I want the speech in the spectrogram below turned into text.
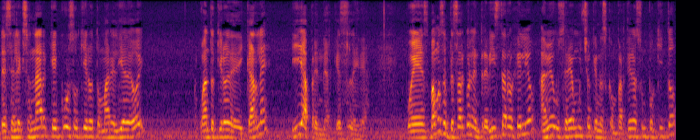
de seleccionar qué curso quiero tomar el día de hoy, cuánto quiero dedicarle y aprender, que esa es la idea. Pues vamos a empezar con la entrevista, Rogelio. A mí me gustaría mucho que nos compartieras un poquito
